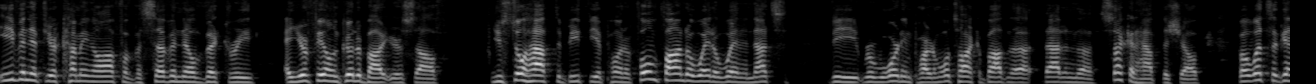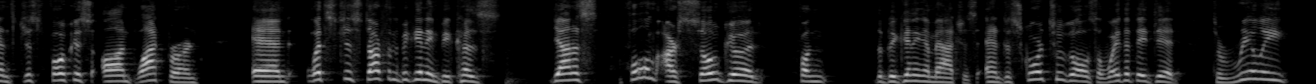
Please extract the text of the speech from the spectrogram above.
even if you're coming off of a 7 0 victory and you're feeling good about yourself, you still have to beat the opponent. Fulham found a way to win, and that's the rewarding part. And we'll talk about the, that in the second half of the show. But let's again just focus on Blackburn. And let's just start from the beginning because Giannis, Fulham are so good from the beginning of matches. And to score two goals the way that they did to really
